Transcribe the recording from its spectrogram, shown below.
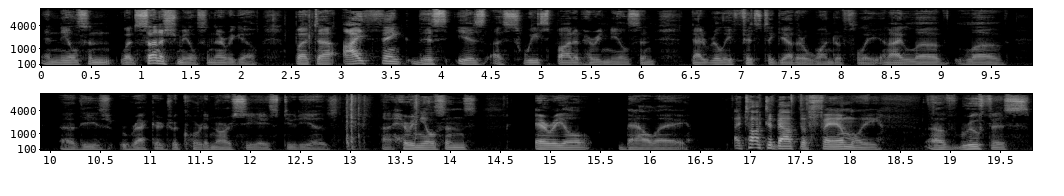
and Nilsson, what Son of Schmilsson, there we go. But uh, I think this is a sweet spot of Harry Nilsson that really fits together wonderfully, and I love love uh, these records recorded in RCA Studios. Uh, Harry Nilsson's Aerial Ballet. I talked about the family of Rufus,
